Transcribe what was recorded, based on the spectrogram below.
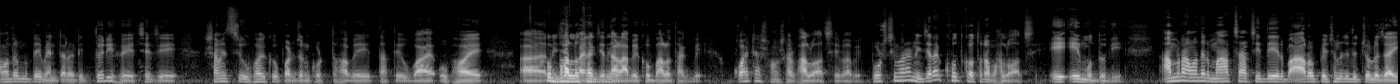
আমাদের মধ্যে মেন্টালিটি তৈরি হয়েছে যে স্বামী স্ত্রী উভয়কে উপার্জন করতে হবে তাতে উভয় উভয় খুব ভালো থাকবে। দাঁড়াবে খুব ভালো থাকবে। কয়টা সংসার ভালো আছে এভাবে? পশ্চিমারা নিজেরা খোদ কতটা ভালো আছে এই এর মধ্য দিয়ে? আমরা আমাদের মা চাচিদের বা আরও পেছনে যদি চলে যাই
